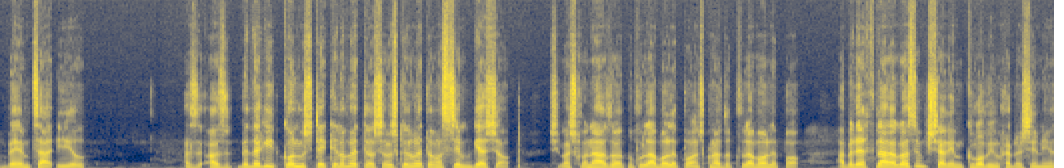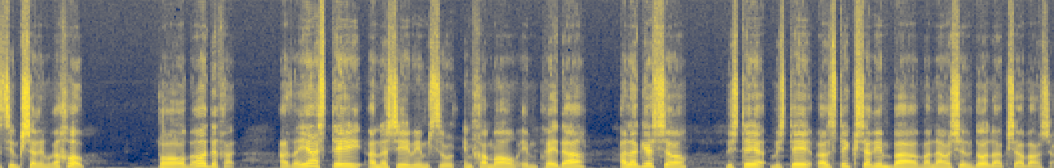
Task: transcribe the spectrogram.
באמצע העיר, אז, אז נגיד כל שתי קילומטר, שלוש קילומטר עושים גשר. שבשכונה הזאת נוכל לעבור לפה, השכונה הזאת נוכל לעבור לפה. אבל בדרך כלל לא עושים קשרים קרובים אחד לשני, עושים קשרים רחוק. פה ועוד אחד. אז היה שתי אנשים עם, סוס, עם חמור, עם פרידה, על הגשר, בשתי, בשתי, על שתי קשרים בנהר של דולה כשעבר שם.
